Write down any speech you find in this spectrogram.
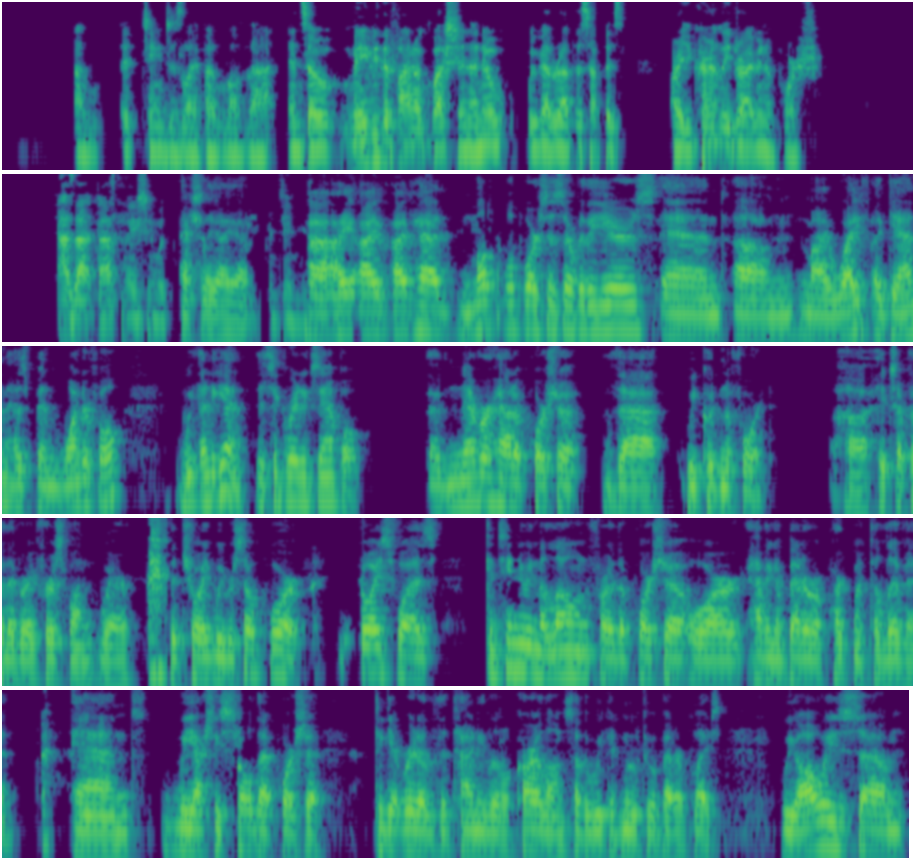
I it changes life. I love that. And so maybe the final question, I know we've got to wrap this up, is are you currently driving a Porsche? Has that fascination with actually I am continue? Uh, I I've, I've had multiple Porsches over the years, and um, my wife again has been wonderful. We and again, it's a great example. I've never had a Porsche that we couldn't afford, uh, except for the very first one where the choice we were so poor the choice was continuing the loan for the Porsche or having a better apartment to live in. And we actually sold that Porsche to get rid of the tiny little car loan so that we could move to a better place. We always um,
